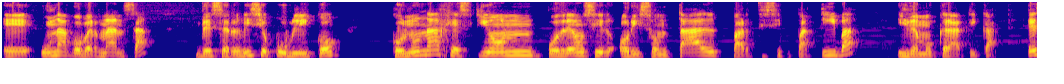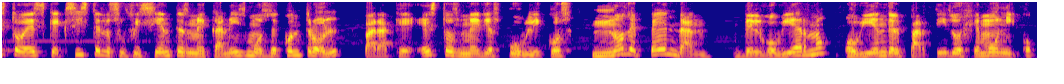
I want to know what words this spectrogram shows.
eh, una gobernanza de servicio público con una gestión, podríamos decir, horizontal, participativa y democrática. Esto es que existen los suficientes mecanismos de control para que estos medios públicos no dependan del gobierno o bien del partido hegemónico,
